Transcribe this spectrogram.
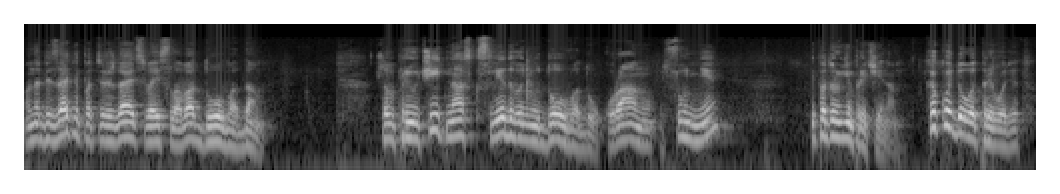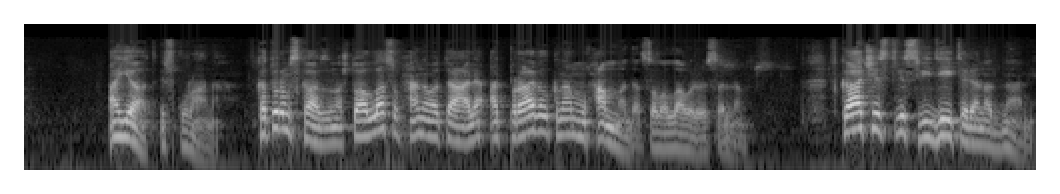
он обязательно подтверждает свои слова доводом чтобы приучить нас к следованию доводу, Курану, Сунне и по другим причинам. Какой довод приводит? аят из Корана, в котором сказано, что Аллах Субхану Тааля отправил к нам Мухаммада, саллаллаху алейhi в качестве свидетеля над нами.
